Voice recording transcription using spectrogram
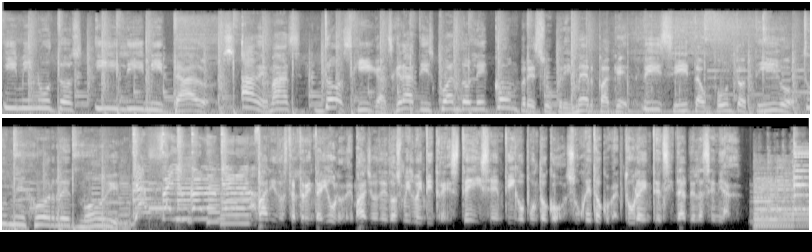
y minutos ilimitados. Además, 2 gigas gratis cuando le compre su primer paquete. Visita un punto Tigo, tu mejor red móvil. Válido hasta el 31 de mayo de 2023. TIC en tigo.co. Sujeto a cobertura e intensidad de la señal.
